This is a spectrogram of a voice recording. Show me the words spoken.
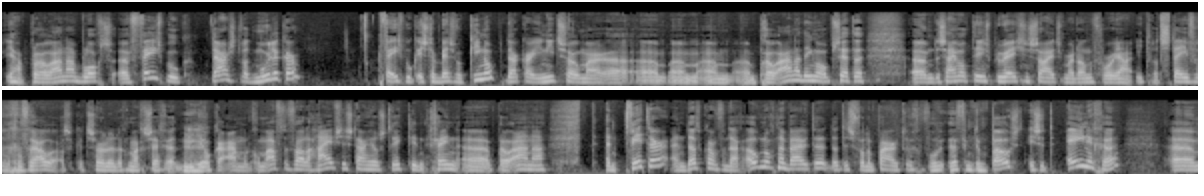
ja, pro-ana-blogs. Facebook, daar is het wat moeilijker. Facebook is er best wel keen op. Daar kan je niet zomaar um, um, um, pro-ana dingen op zetten. Um, er zijn wel inspiration sites, maar dan voor ja, iets wat stevige vrouwen... als ik het zo lullig mag zeggen, die Mhm. elkaar aanmoedigen om af te vallen. Hives is daar heel strikt in, geen eh, pro-ana. En Twitter, en dat kwam vandaag ook nog naar buiten... dat is van een paar uur terug voor Huffington Post... is het enige um,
